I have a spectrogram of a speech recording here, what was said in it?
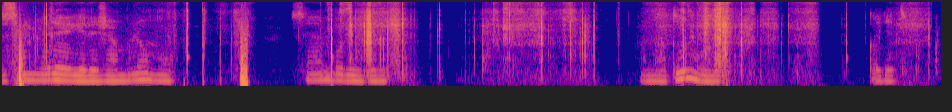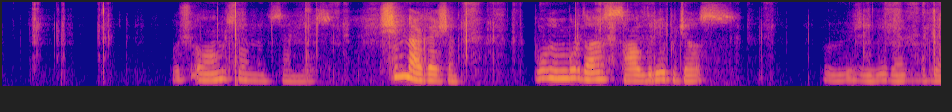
Şimdi sen nereye geleceğim biliyor musun? Sen buraya geleceksin. Anladın mı? Gayet. Boş alanı sonra düzenleriz. Şimdi arkadaşlar. Bugün burada saldırı yapacağız. Gördüğünüz gibi ben burada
